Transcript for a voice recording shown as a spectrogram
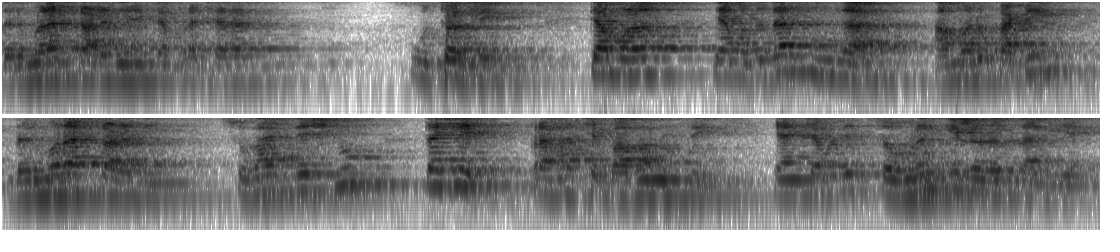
धर्मराज काळदे यांच्या प्रचारात उतरले. त्यामुळं या मतदारसंघात अमर पाटील धर्मराज काळदी सुभाष देशमुख तसेच प्रहारचे बाबा मिस्त्री यांच्यामध्ये चौरंगी लढत लागली आहे.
